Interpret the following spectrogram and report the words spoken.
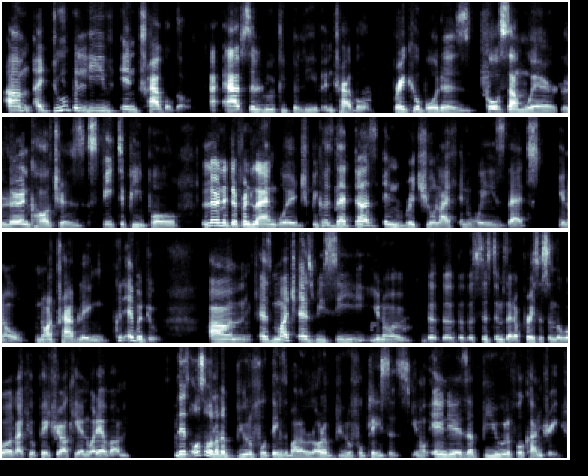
Um i do believe in travel though. I absolutely believe in travel. Break your borders, go somewhere, learn cultures, speak to people, learn a different language, because that does enrich your life in ways that, you know, not traveling could ever do. Um, as much as we see, you know, the, the the systems that oppress us in the world, like your patriarchy and whatever, there's also a lot of beautiful things about a lot of beautiful places. You know, India is a beautiful country.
